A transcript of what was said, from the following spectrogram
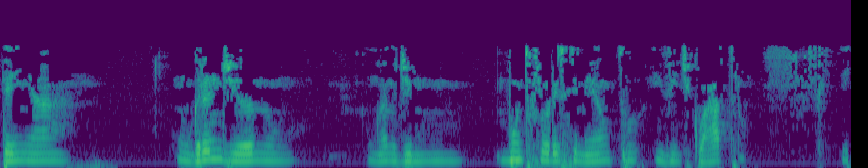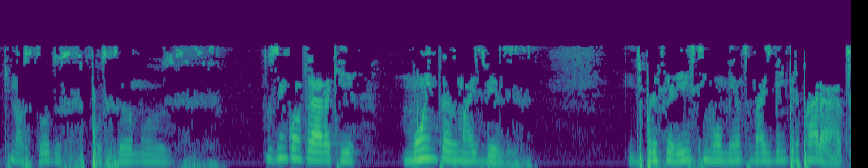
tenha um grande ano, um ano de muito florescimento em 24 e que nós todos possamos nos encontrar aqui muitas mais vezes. E de preferência em momentos mais bem preparados.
